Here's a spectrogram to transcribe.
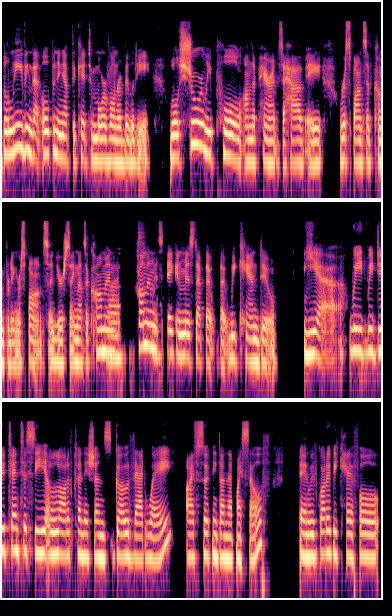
believing that opening up the kid to more vulnerability will surely pull on the parent to have a responsive comforting response. And you're saying that's a common common mistake and misstep that that we can do. Yeah. We we do tend to see a lot of clinicians go that way. I've certainly done that myself and we've got to be careful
